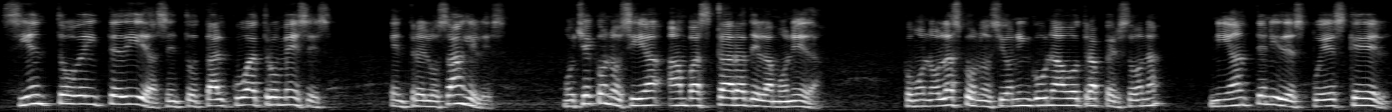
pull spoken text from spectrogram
120 días, en total cuatro meses, entre los ángeles, Moche conocía ambas caras de la moneda, como no las conoció ninguna otra persona, ni antes ni después que él.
